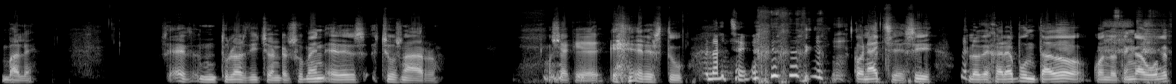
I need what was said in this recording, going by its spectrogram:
Vale. Tú lo has dicho, en resumen, eres Chus Naharro. O sea que, que, eres tú. Con H. Con H, sí. Lo dejaré apuntado cuando tenga web,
